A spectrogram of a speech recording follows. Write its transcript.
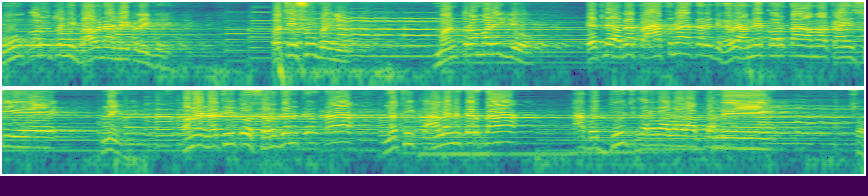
હું કરું છું ની ભાવના નીકળી ગઈ. પછી શું બન્યું? મંત્ર મળી ગયો. એટલે હવે પ્રાર્થના કરે છે હવે અમે કરતા આમાં કાંઈ છીએ નહીં. અમે નથી તો સર્જન કરતા, નથી પાલન કરતા. આ બધું જ કરવા વાળા તમે છો.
